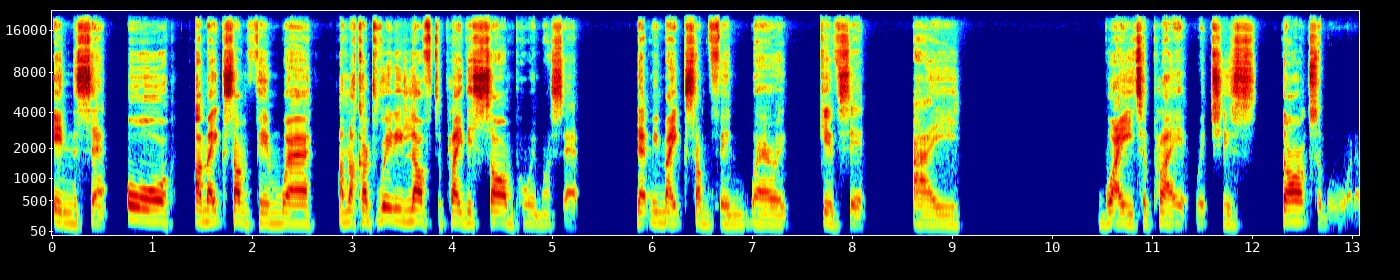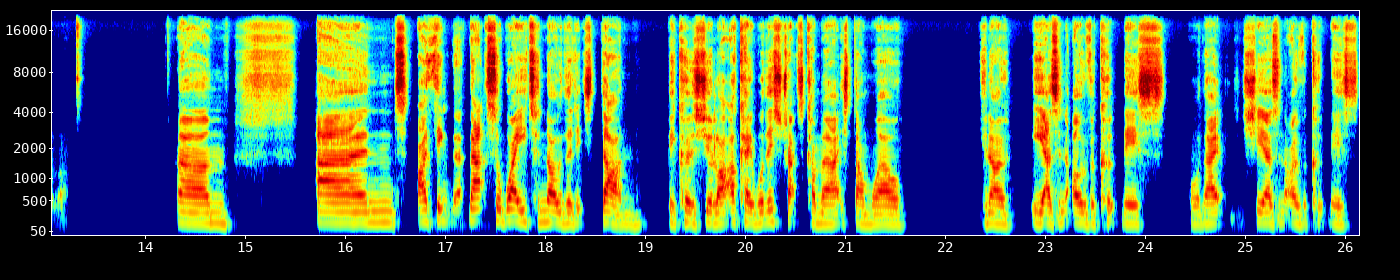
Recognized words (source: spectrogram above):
in the set, or I make something where I'm like, I'd really love to play this sample in my set. Let me make something where it gives it a way to play it, which is danceable, whatever. Um, and I think that that's a way to know that it's done because you're like, okay, well, this track's come out, it's done well. You know, he hasn't overcooked this, or that she hasn't overcooked this.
